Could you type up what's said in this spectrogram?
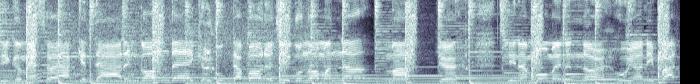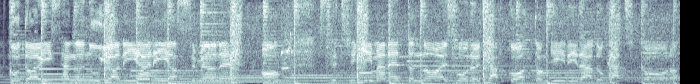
지금에서야 깨달은 건데 결국 다 버려지고 너만 남아 yeah. 지난 봄에는 널 우연히 봤고 더 이상은 우연이 아니었으면 해 어, 스치기만 했던 너의 손을 잡고 어떤 길이라도 같이 걸어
